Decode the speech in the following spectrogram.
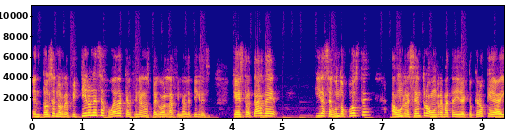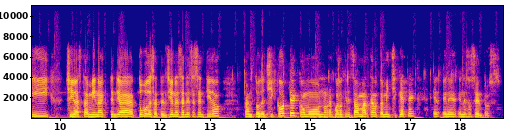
Entonces nos repitieron esa jugada que al final nos pegó en la final de Tigres, que es tratar de ir a segundo poste a un recentro, a un remate directo. Creo que ahí Chivas también tendría, tuvo desatenciones en ese sentido, tanto de Chicote como no recuerdo quién estaba marcando también Chiquete en, esos centros.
